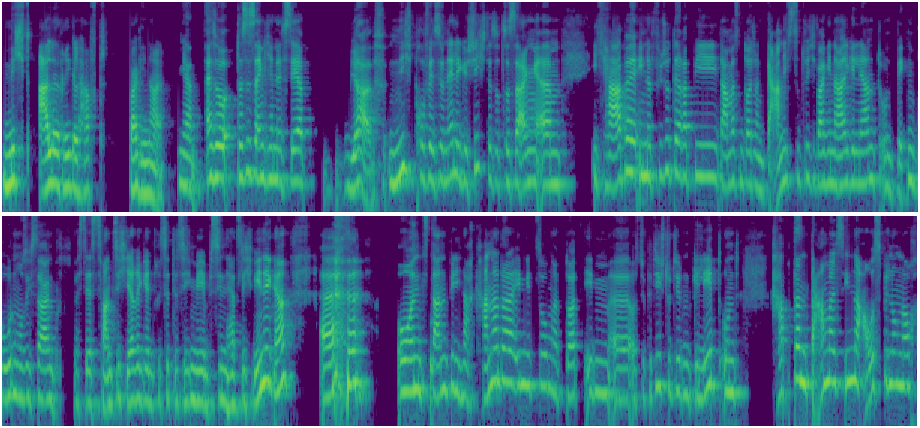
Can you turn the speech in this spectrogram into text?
nicht alle regelhaft vaginal. Ja, also das ist eigentlich eine sehr, ja, nicht professionelle Geschichte sozusagen. Ähm, ich habe in der Physiotherapie damals in Deutschland gar nichts natürlich vaginal gelernt und Beckenboden, muss ich sagen, was der ist 20-Jährige, interessiert es irgendwie ein bisschen herzlich weniger. Äh, und dann bin ich nach Kanada eben gezogen, habe dort eben äh, Osteopathie studiert und gelebt und habe dann damals in der Ausbildung noch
